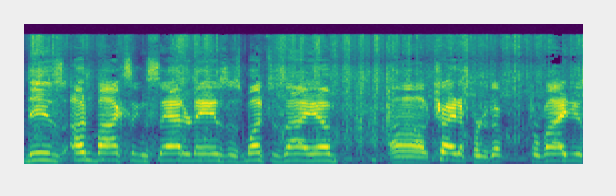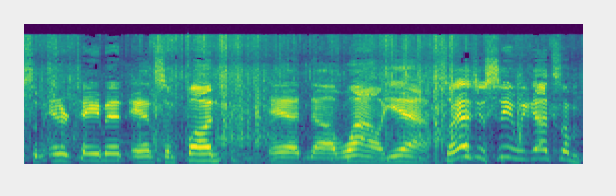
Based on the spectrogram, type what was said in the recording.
these unboxing Saturdays as much as I am. Uh, trying to pro provide you some entertainment and some fun. And uh, wow, yeah. So as you see, we got some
